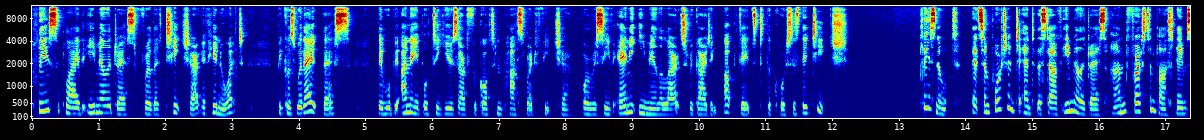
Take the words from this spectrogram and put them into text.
Please supply the email address for the teacher if you know it, because without this, they will be unable to use our forgotten password feature or receive any email alerts regarding updates to the courses they teach. Please note, it's important to enter the staff email address and first and last names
